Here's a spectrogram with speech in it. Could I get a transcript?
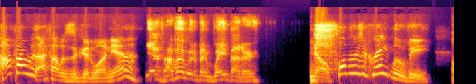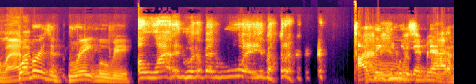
Popeye, was, I thought was a good one. Yeah. Yeah, Popeye would have been way better. No, Flubber is a great movie. Aladdin. Flubber is a great movie. Aladdin would have been way better. I, I think he would have was been mad if I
